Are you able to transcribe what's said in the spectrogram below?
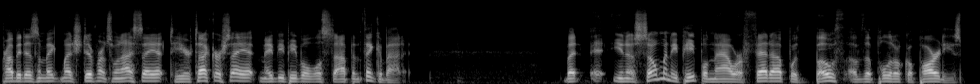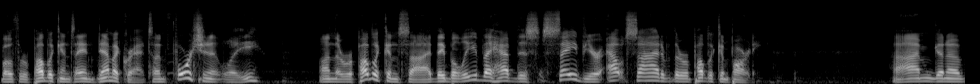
Probably doesn't make much difference when I say it. To hear Tucker say it, maybe people will stop and think about it. But, eh, you know, so many people now are fed up with both of the political parties, both Republicans and Democrats. Unfortunately, on the Republican side, they believe they have this savior outside of the Republican Party. I'm going to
